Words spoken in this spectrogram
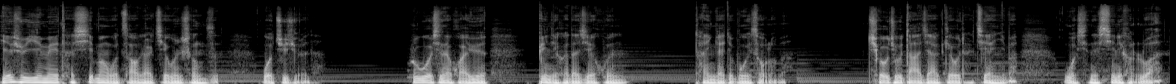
也许因为他希望我早点结婚生子，我拒绝了他。如果现在怀孕，并且和他结婚，他应该就不会走了吧？求求大家给我点建议吧，我现在心里很乱呢。”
